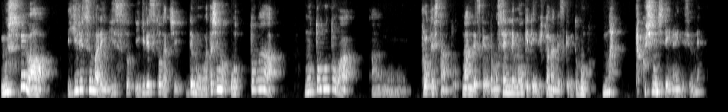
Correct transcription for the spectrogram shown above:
娘はイギリス生まれイギリス、イギリス育ち。でも私の夫は、もともとは、あの、プロテスタントなんですけれども、洗礼も受けている人なんですけれども、全く信じていないんですよね。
